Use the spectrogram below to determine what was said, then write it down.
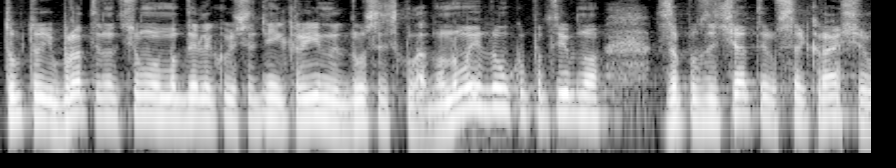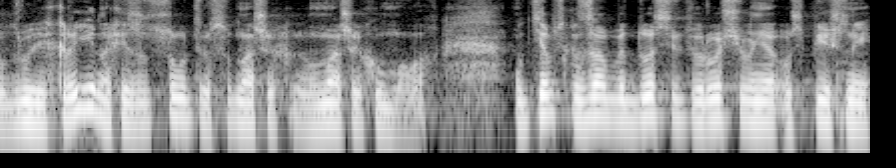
Тобто і брати на цьому модель якоїсь однієї країни досить складно. На мою думку, потрібно запозичати все краще в других країнах і застосовувати в наших, в наших умовах. От я б сказав би, досвід вирощування успішний,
